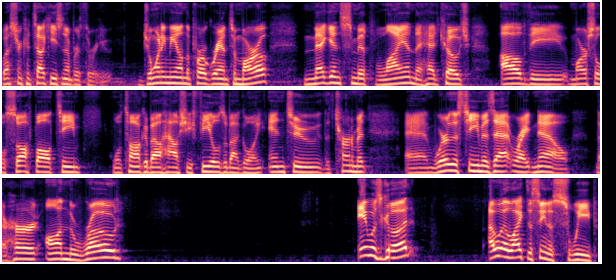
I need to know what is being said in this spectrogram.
Western Kentucky's number three. Joining me on the program tomorrow, Megan Smith Lyon, the head coach of the Marshall softball team. We'll talk about how she feels about going into the tournament and where this team is at right now. They're heard on the road. It was good. I would have liked to have seen a sweep.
